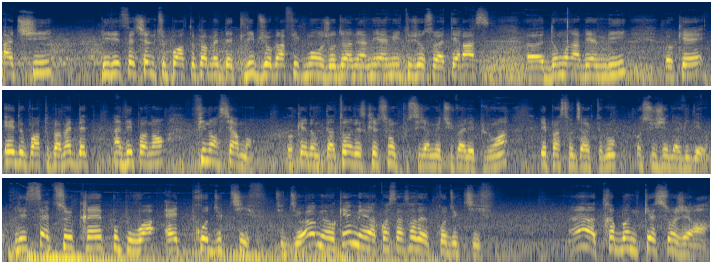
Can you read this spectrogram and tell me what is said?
Hachi. L'idée de cette chaîne, c'est pouvoir te permettre d'être libre géographiquement. Aujourd'hui, on est à Miami, toujours sur la terrasse euh, de mon Airbnb, ok, et de pouvoir te permettre d'être indépendant financièrement. Ok, donc tu as tout en description pour si jamais tu veux aller plus loin. Et passons directement au sujet de la vidéo. Les 7 secrets pour pouvoir être productif. Tu te dis, oh, mais ok, mais à quoi ça sert d'être productif? Ah, Très bonne question, Gérard.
